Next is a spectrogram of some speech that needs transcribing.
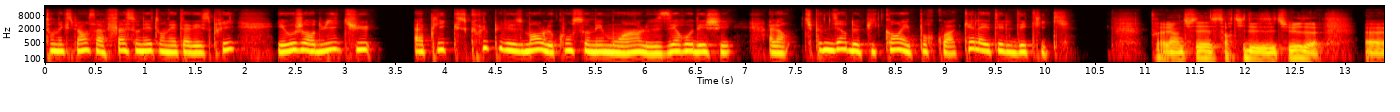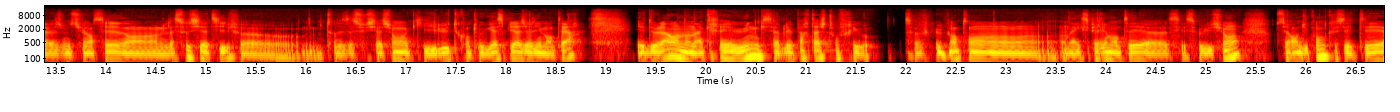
ton expérience a façonné ton état d'esprit et aujourd'hui tu appliques scrupuleusement le consommer moins, le zéro déchet. Alors, tu peux me dire depuis quand et pourquoi? Quel a été le déclic? Très bien, tu sais, sorti des études, euh, je me suis lancé dans l'associatif, euh, autour des associations qui luttent contre le gaspillage alimentaire. Et de là, on en a créé une qui s'appelait Partage ton frigo. Sauf que quand on, a expérimenté euh, ces solutions, on s'est rendu compte que c'était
